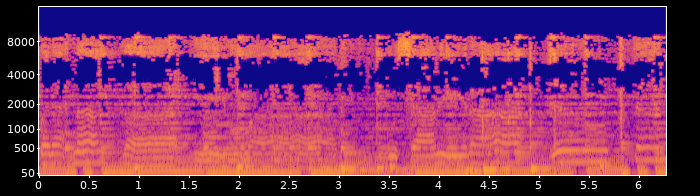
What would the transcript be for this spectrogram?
badaka Iwa kusalira jeng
